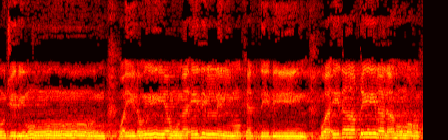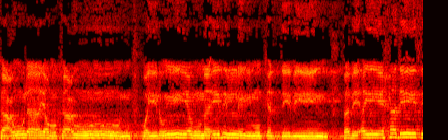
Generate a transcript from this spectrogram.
مجرمون ويل للمكذبين. وإذا قيل لهم اركعوا لا يركعون. ويل يومئذ للمكذبين. فبأي حديث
